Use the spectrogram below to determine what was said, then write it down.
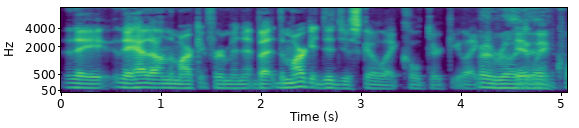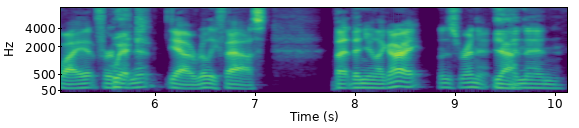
they they had it on the market for a minute, but the market did just go like cold turkey. Like It really did. went quiet for Quick. a minute. Yeah, really fast. But then you're like, all right, we'll just rent it. Yeah. and then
